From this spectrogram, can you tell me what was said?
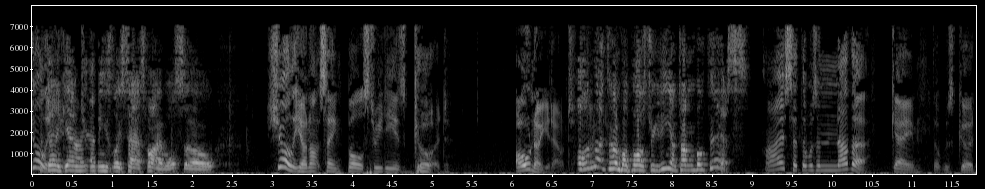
this. But Surely, then again, I'm easily satisfiable, so. surely you're not saying Ballz 3D is good. Oh no, you don't. Oh, I'm not talking about Ballz 3D. I'm talking about this. I said there was another game that was good,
